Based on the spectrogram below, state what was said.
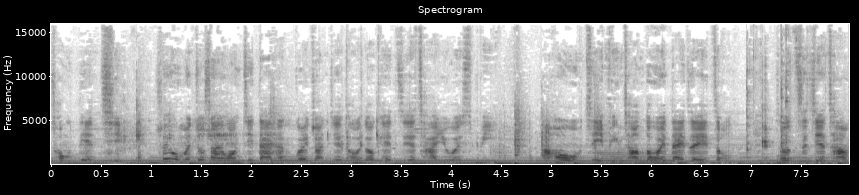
充电器，所以我们就算忘记带韩规转接头，都可以直接插 USB。然后我自己平常都会带这一种，就直接插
